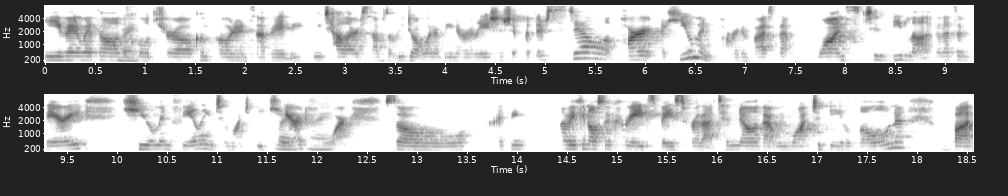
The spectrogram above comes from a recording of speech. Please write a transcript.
even with all the right. cultural components of it, we, we tell ourselves that we don't want to be in a relationship, but there's still a part, a human part of us that wants to be loved. So that's a very human feeling to want to be cared right, right. for. So I think we can also create space for that to know that we want to be alone, but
